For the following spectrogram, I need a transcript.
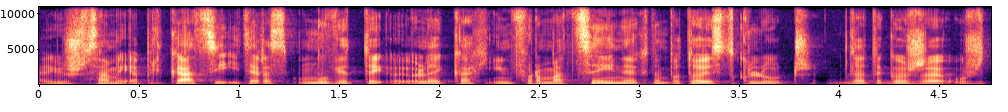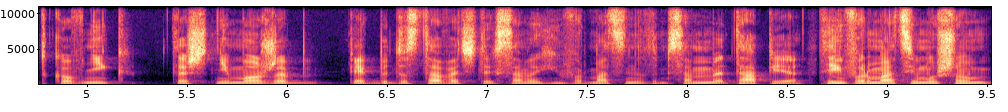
już w samej aplikacji. I teraz mówię tutaj o lejkach informacyjnych, no bo to jest klucz, dlatego że użytkownik też nie może jakby dostawać tych samych informacji na tym samym etapie. Te informacje muszą,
